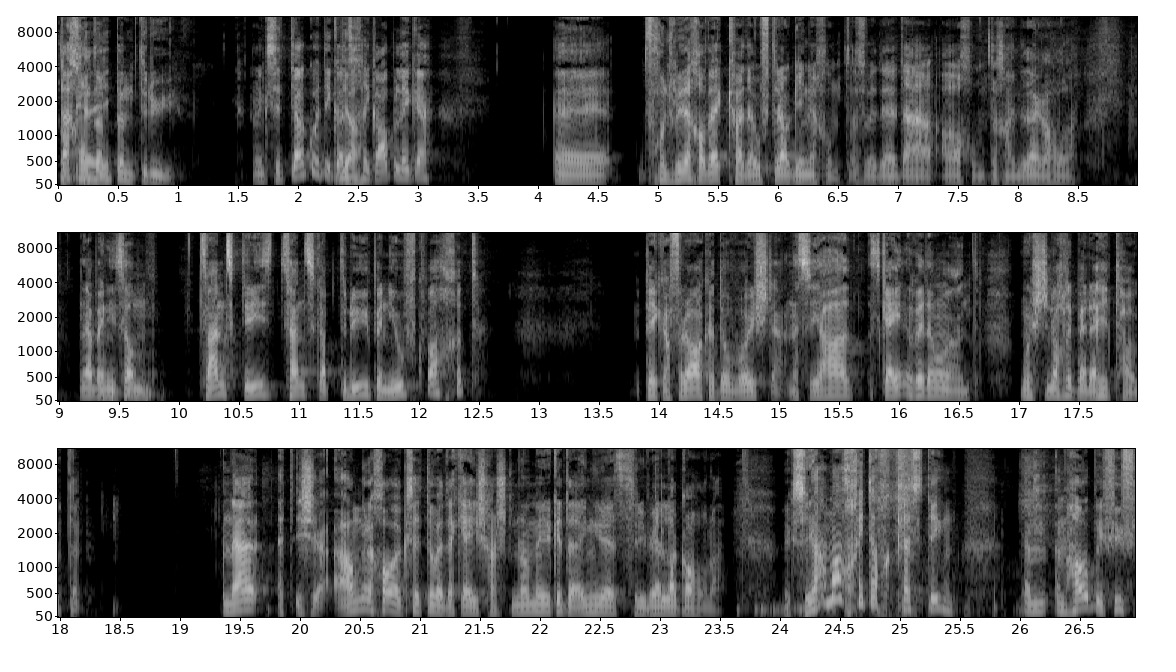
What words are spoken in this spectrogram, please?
Der Okay. kommt etwa um drei. Und ich gesagt, ja gut, ich gehe Ja. ein bisschen ablegen. Äh, du kommst wieder weg, wenn der Auftrag reinkommt. Also wenn der, der ankommt, dann kann ich den holen. Und dann bin ich so um 20, 30, 20 ab 3 bin ich aufgewacht. Bin gefragt, wo ist der? Und er so, ja, es geht noch einen Moment. Musst dich noch ein bisschen bereit halten. Und dann ist ein anderer gekommen und gesagt, du, wenn du gehst, kannst du noch irgendwie ein Trivella holen. Und ich so, ja, mach ich doch, kein Ding. Um, um halb fünf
